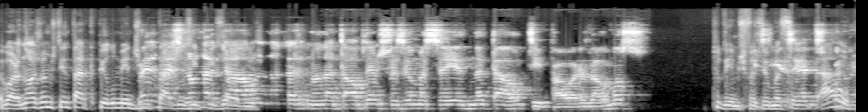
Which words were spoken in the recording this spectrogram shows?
Agora, nós vamos tentar que pelo menos mas, metade mas dos episódios. Natal, no, no Natal podemos fazer uma ceia de Natal, tipo à hora do almoço. Podemos fazer uma série. Ah, houve,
